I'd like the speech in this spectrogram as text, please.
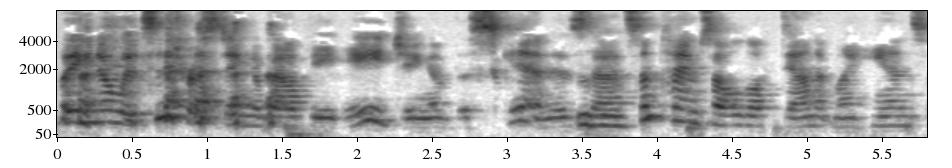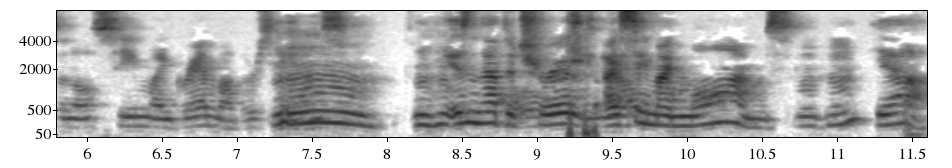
But you know what's interesting about the aging of the skin is Mm-hmm. that sometimes I'll look down at my hands and I'll see my grandmother's hands. Mm, mhm. Isn't that the Oh, truth? you know. I see my mom's. hmm Yeah.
